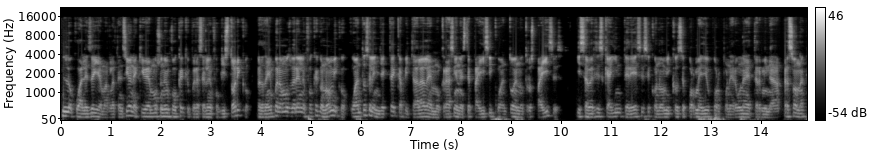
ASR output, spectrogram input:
lo cual es de llamar la atención. Aquí vemos un enfoque que puede ser el enfoque histórico, pero también podemos ver el enfoque económico, cuánto se le inyecta de capital a la democracia en este país y cuánto en otros países, y saber si es que hay intereses económicos de por medio por poner a una determinada persona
